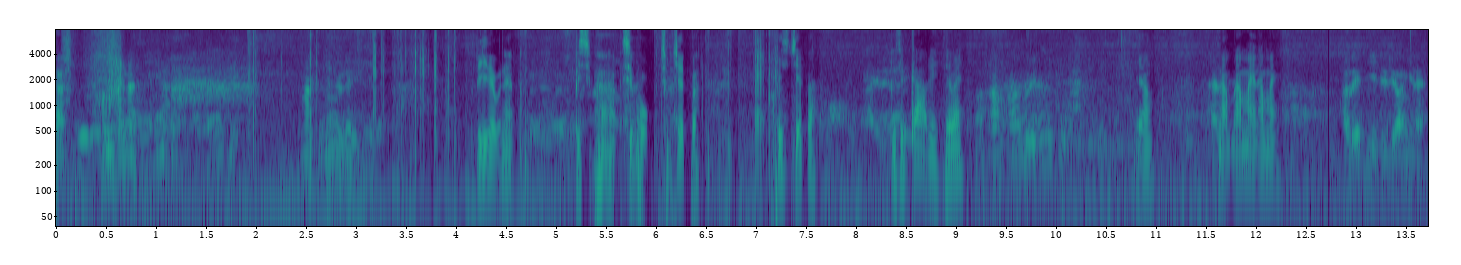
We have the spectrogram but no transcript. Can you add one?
ครับทำไงน่ะมารีวิวเลย ปีอะไรวะเนี่ย ปีสิบห้าสิบหกสิบเจ็ดปะปีสิบเจ็ดปะปีสิบเก้าดิใช่ไหมเอาเอาลุยยัง นับน้ำใหม่น้ำใหม่ เอาเลยทีเดียวๆอย่างนี้แหละ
